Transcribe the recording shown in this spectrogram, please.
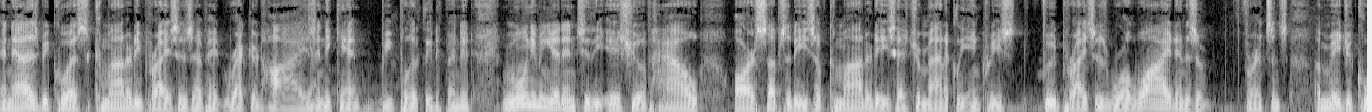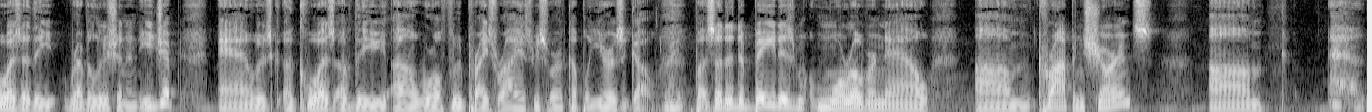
And that is because commodity prices have hit record highs and they can't be politically defended. We won't even get into the issue of how our subsidies of commodities has dramatically increased food prices worldwide and is a for instance, a major cause of the revolution in Egypt and was a cause of the uh, world food price riots we saw a couple of years ago. But so the debate is, moreover, now um, crop insurance. Um, th-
